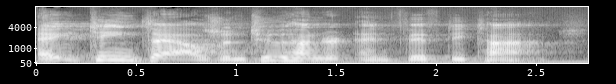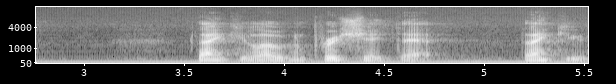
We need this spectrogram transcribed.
18,250 times. Thank you, Logan. Appreciate that. Thank you.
